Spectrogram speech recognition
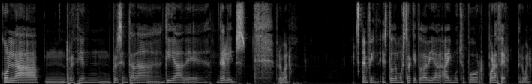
con la mm, recién presentada guía de, de Lins. Pero bueno, en fin, esto demuestra que todavía hay mucho por, por hacer. Pero bueno.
